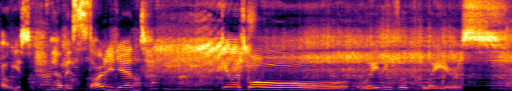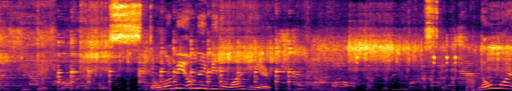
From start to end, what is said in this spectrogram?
Oh yes, I haven't started yet. Okay, let's go. Waiting for players. Don't let me only be the one here. No one.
